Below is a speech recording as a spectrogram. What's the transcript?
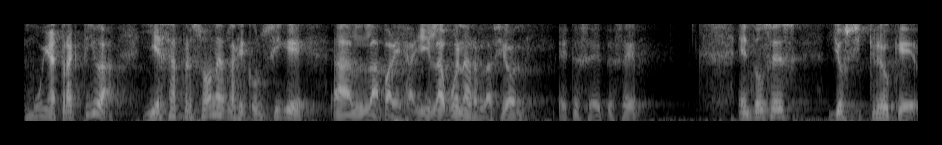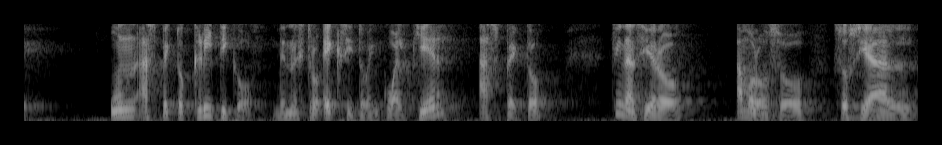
muy atractiva y esa persona es la que consigue la pareja y la buena relación, etc., etc. Entonces, yo sí creo que un aspecto crítico de nuestro éxito en cualquier aspecto, financiero, amoroso, social,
